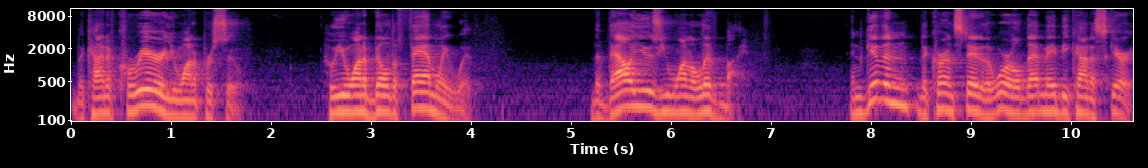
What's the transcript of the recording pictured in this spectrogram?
the kind of career you want to pursue, who you want to build a family with, the values you want to live by. And given the current state of the world, that may be kind of scary.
